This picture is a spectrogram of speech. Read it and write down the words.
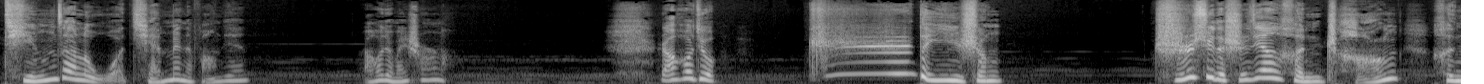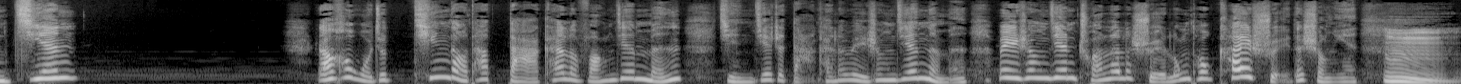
停在了我前面的房间，然后就没声了，然后就吱的一声，持续的时间很长很尖，然后我就听到他打开了房间门，紧接着打开了卫生间的门，卫生间传来了水龙头开水的声音，嗯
